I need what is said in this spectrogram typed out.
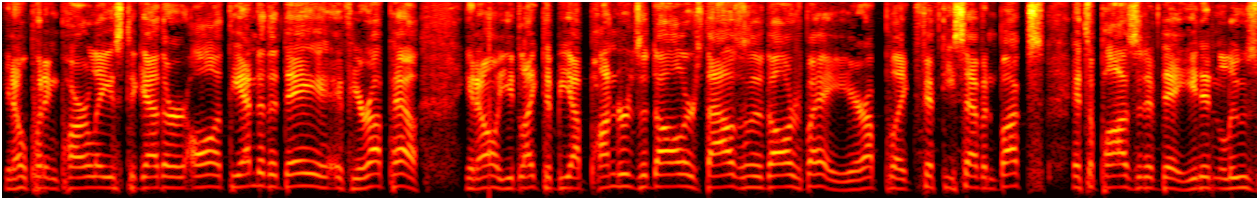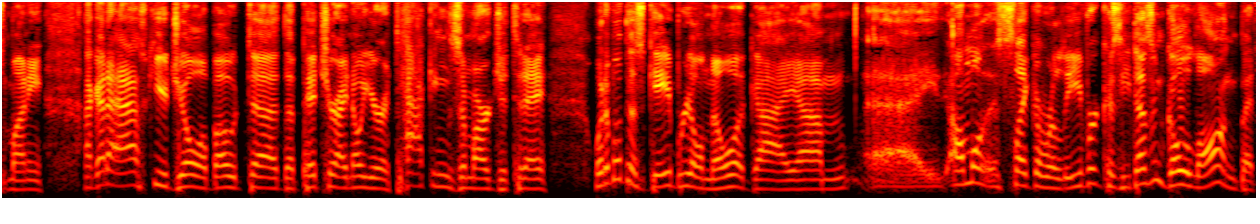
You know, putting parlays together. All at the end of the day, if you're up, hell, you know, you'd like to be up hundreds of dollars, thousands of dollars, but hey, you're up like fifty-seven bucks. It's a positive day. You didn't lose money. I got to ask you, Joe, about uh, the pitcher. I know you're attacking Samardzija today. What about this Gabriel Ynoa guy? Um, uh, almost it's like a reliever because he doesn't go long, but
